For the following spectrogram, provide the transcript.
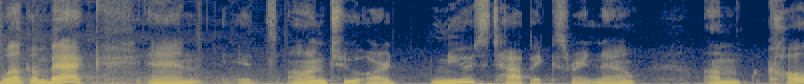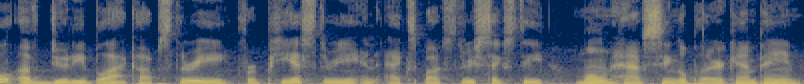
Welcome back, and it's on to our news topics right now. Um, Call of Duty Black Ops 3 for PS3 and Xbox 360 won't have single player campaign.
